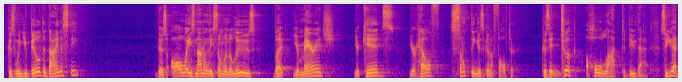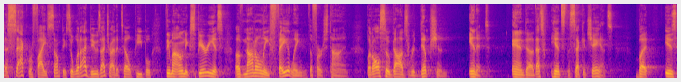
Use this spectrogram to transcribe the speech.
Because when you build a dynasty, there's always not only someone to lose, but your marriage, your kids, your health, something is going to falter because it took a whole lot to do that. So you had to sacrifice something. So what I do is I try to tell people through my own experience of not only failing the first time, but also God's redemption in it. And uh, that's hence the second chance. But is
